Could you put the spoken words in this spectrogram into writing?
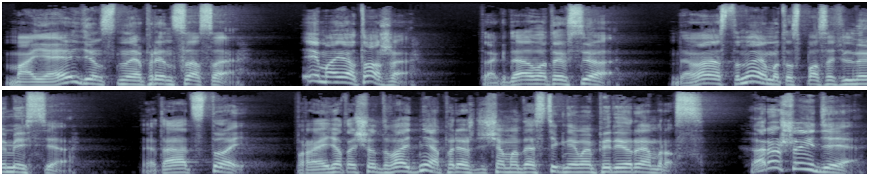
Моя единственная принцесса. И моя тоже. Тогда вот и всё. Давай остановим эту спасательную миссию. Это отстой. Пройдёт ещё два дня, прежде чем мы достигнем Империи Ремрус. Хорошая идея.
